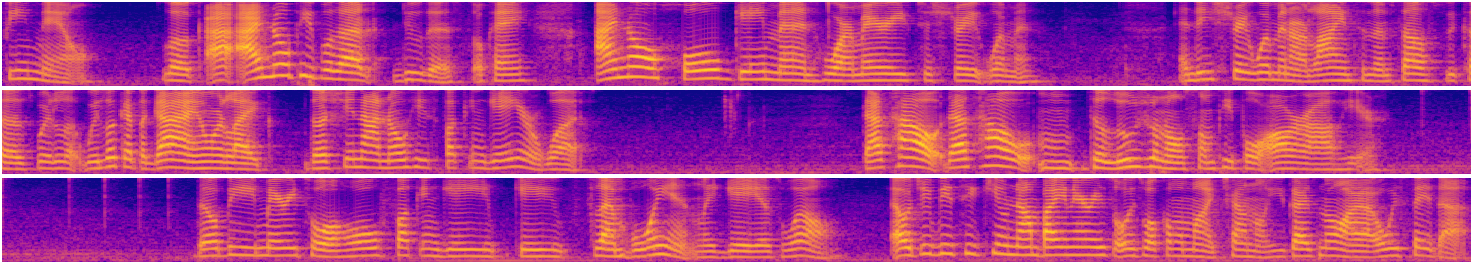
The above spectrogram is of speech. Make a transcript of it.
female. Look, I, I know people that do this, okay? I know whole gay men who are married to straight women. And these straight women are lying to themselves because we look, we look at the guy and we're like, does she not know he's fucking gay or what? That's how that's how mm, delusional some people are out here. They'll be married to a whole fucking gay, gay, flamboyantly gay as well. LGBTQ non-binary is always welcome on my channel. You guys know I always say that.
